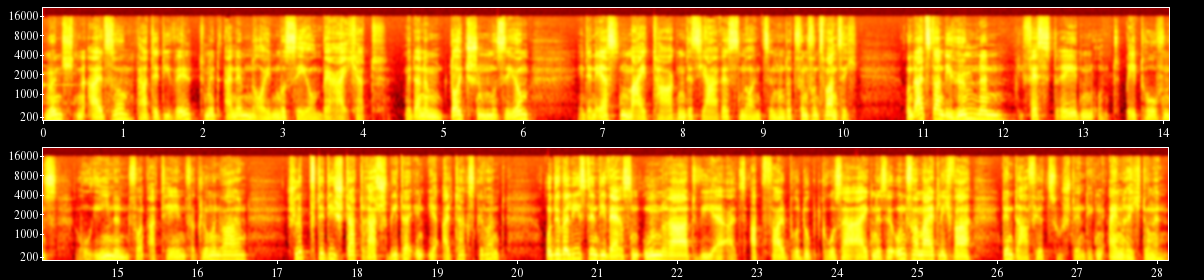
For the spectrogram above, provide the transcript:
München also hatte die Welt mit einem neuen Museum bereichert. Mit einem deutschen Museum in den ersten Maitagen des Jahres 1925. Und als dann die Hymnen, die Festreden und Beethovens Ruinen von Athen verklungen waren, schlüpfte die Stadt rasch wieder in ihr Alltagsgewand und überließ den diversen Unrat, wie er als Abfallprodukt großer Ereignisse unvermeidlich war, den dafür zuständigen Einrichtungen.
